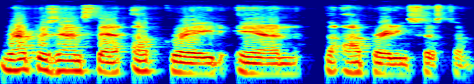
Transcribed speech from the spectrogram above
represents that upgrade in the operating system.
